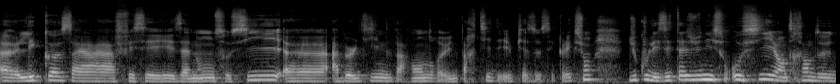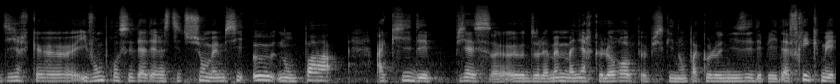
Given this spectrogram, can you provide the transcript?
Euh, L'Écosse a fait ses annonces aussi. Euh, Aberdeen va rendre une partie des pièces de ses collections. Du coup, les États-Unis sont aussi en train de dire qu'ils vont procéder à des restitutions, même si eux n'ont pas acquis des pièces euh, de la même manière que l'Europe, puisqu'ils n'ont pas colonisé des pays d'Afrique, mais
